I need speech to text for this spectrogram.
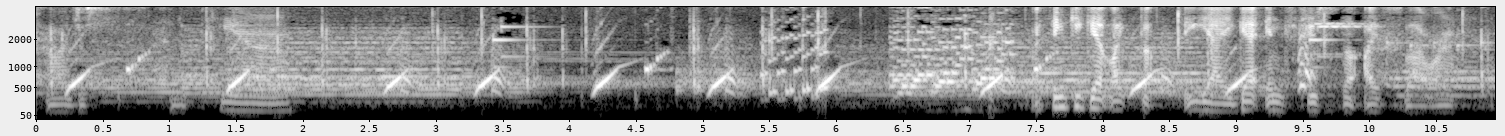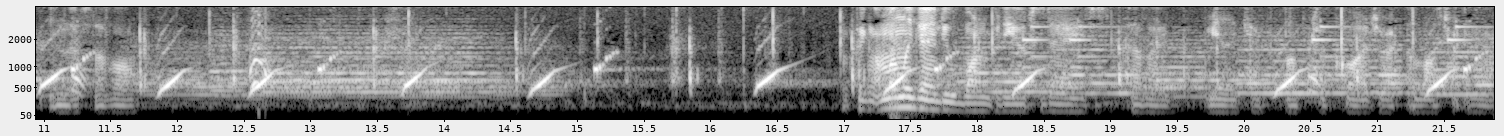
so I just head up here. Think you get like the yeah, you get introduced to the ice flower in this level. I think I'm only gonna do one video today just because I really can't bothered to record a lot right now.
